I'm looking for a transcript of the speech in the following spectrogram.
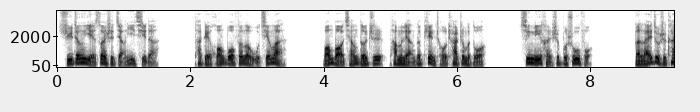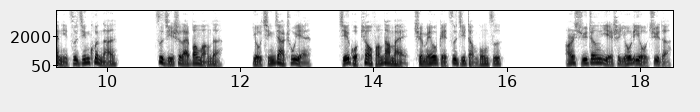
徐峥也算是讲义气的，他给黄渤分了五千万。王宝强得知他们两个片酬差这么多，心里很是不舒服。本来就是看你资金困难，自己是来帮忙的，友情价出演，结果票房大卖，却没有给自己涨工资。而徐峥也是有理有据的，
